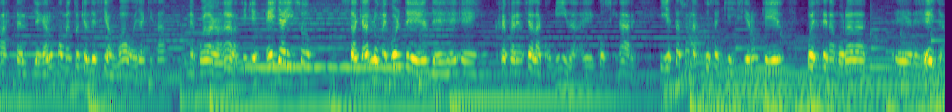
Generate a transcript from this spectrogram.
hasta llegar un momento que él decía, wow, ella quizás me pueda ganar. Así que ella hizo sacar lo mejor de él en referencia a la comida, eh, cocinar. Y estas son las cosas que hicieron que él pues se eh, de ella.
